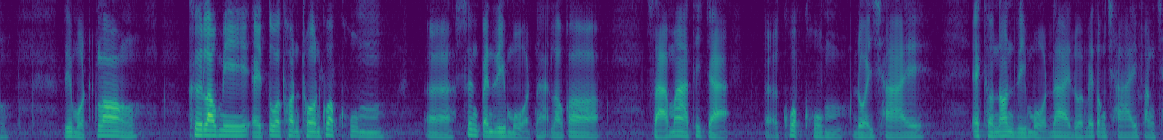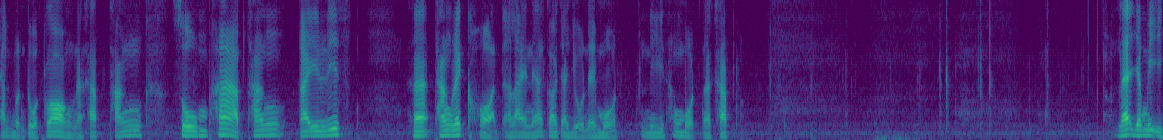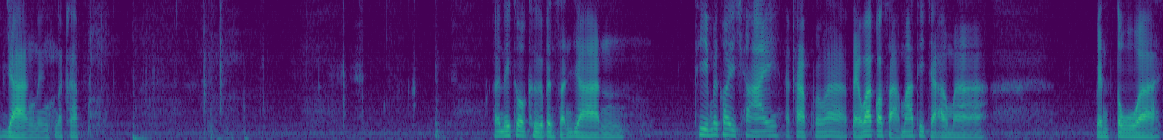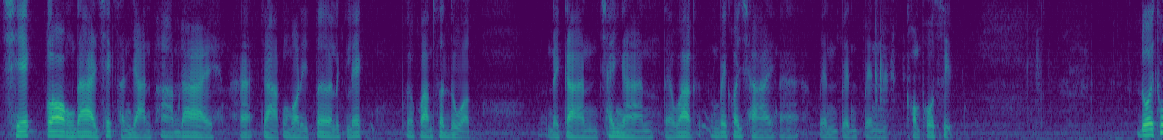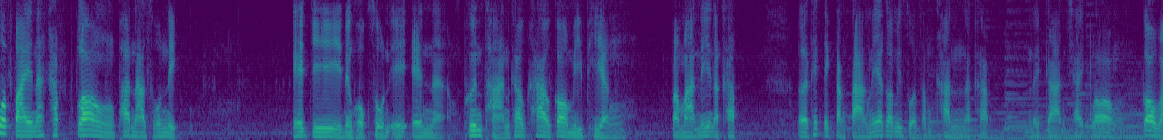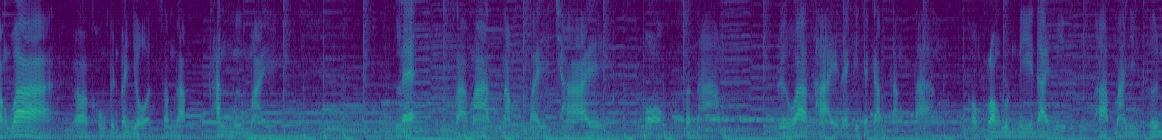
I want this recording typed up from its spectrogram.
รีโมทกล้อง คือเรามีไอ้ตัวคอนโทรลควบคุมซึ่งเป็นรีโมทนะเราก็สามารถที่จะควบคุมโดยใช้ external remote ได้โดยไม่ต้องใช้ฟังก์ชันบนตัวกล้องนะครับ ทั้ง ซูมภาพทั้ง iris ฮะทั้ง record อะไรเนี่ยก็จะอยู่ในโหมดนี้ทั้งหมดนะครับ และยังมีอีกอย่างหนึ่งนะครับ อันนี้ก็คือเป็นสัญญาณที่ไม่ค่อยใช้นะครับ เพราะว่าแต่ว่าก็สามารถที่จะเอามาเป็นตัวเช็คกล้องได้ เช็คสัญญาณภาพได้ จากมอนิเตอร์เล็กๆ เพื่อความสะดวกในการใช้งาน แต่ว่าไม่ค่อยใช้นะฮะเป็นเป็นเป็นคอมโพสิตโดยทั่วไปนะครับ กล้อง Panasonic AG 160 AN น่ะพื้นฐานคร่าวๆ ก็มีเพียงประมาณนี้นะครับเเทคนิคต่างๆเนี่ยก็มีส่วนสำคัญนะครับ ในการใช้กล้อง ก็หวังว่าก็คงเป็นประโยชน์สำหรับท่านมือใหม่ และสามารถนำไปใช้ออกสนาม หรือว่าถ่ายในกิจกรรมต่างๆ ของกล้องรุ่นนี้ได้มีประสิทธิภาพมากยิ่งขึ้น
